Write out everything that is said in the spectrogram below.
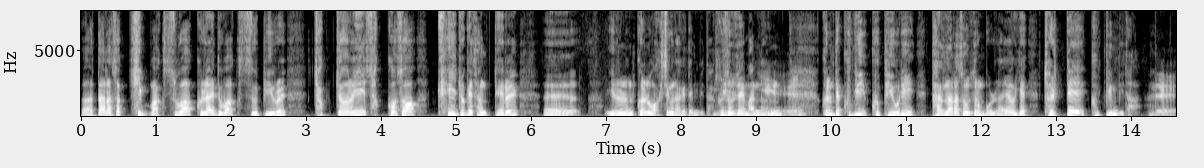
어, 따라서 grip wax와 glide wax 비율을 적절히 섞어서 최적의 상태를 이루는 그런 왁싱을 하게 됩니다. 그 예. 선수에 맞는. 예. 그런데 그, 비, 그 비율이 다른 나라 선수는 몰라요. 이게 절대 극비입니다. 네.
